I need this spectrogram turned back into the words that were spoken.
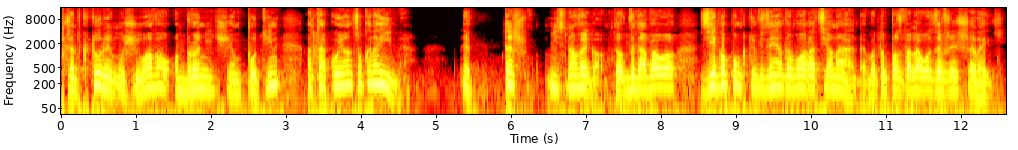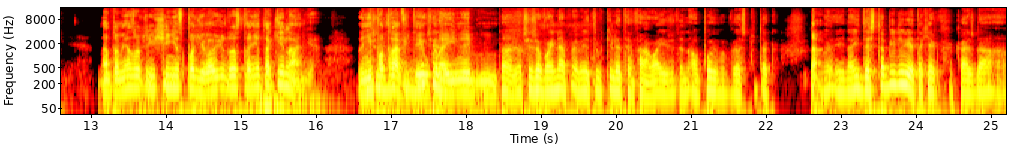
przed którym usiłował obronić się Putin, atakując Ukrainę. Jak Też nic nowego. To wydawało, z jego punktu widzenia to było racjonalne, bo to pozwalało zewrzeć szeregi. Natomiast oczywiście nie spodziewał się, że dostanie takie lanie. Że nie potrafi tej znaczy- Ukrainy. Tak, znaczy, że wojna pewnie tyle trwała i że ten opór po prostu tak, Tak. no i destabilizuje, tak jak każda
